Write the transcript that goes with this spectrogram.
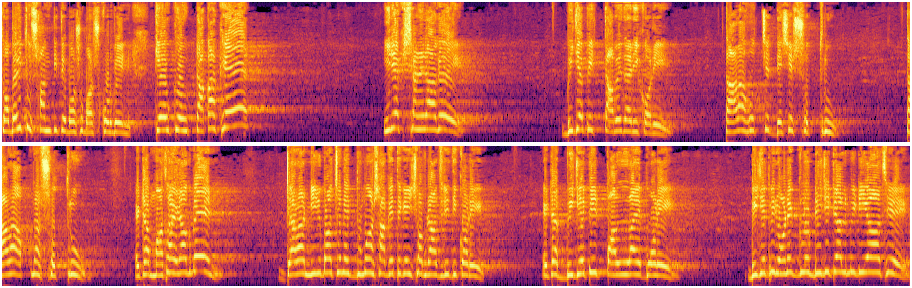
তবেই তো শান্তিতে বসবাস করবেন। কেউ কেউ টাকা খেয়ে ইলেকশনের আগে বিজেপির তাবেদারি করে। তারা হচ্ছে দেশের শত্রু। তারা আপনার শত্রু। এটা মাথায় রাখবেন। যারা নির্বাচনের দু মাস আগে থেকেই সব রাজনীতি করে, এটা বিজেপির পাল্লায় পড়ে। বিজেপির অনেকগুলো ডিজিটাল মিডিয়া আছে।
